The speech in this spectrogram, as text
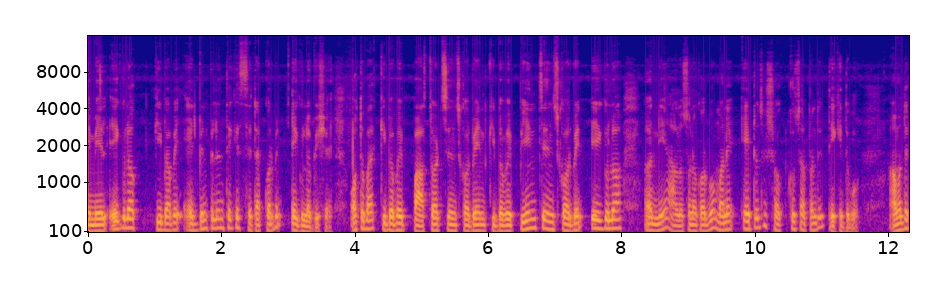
ইমেল, এগুলো কীভাবে অ্যাডমিন প্ল্যান থেকে সেট করবেন এগুলো বিষয়, অথবা কীভাবে পাসওয়ার্ড চেঞ্জ করবেন, কীভাবে পিন চেঞ্জ করবেন এইগুলো নিয়ে আলোচনা করব। মানে এ টু যে সব কিছু আপনাদের দেখিয়ে দেবো। আমাদের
